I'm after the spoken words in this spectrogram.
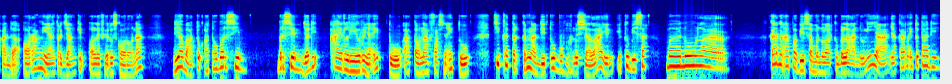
ada orang nih yang terjangkit oleh virus corona, dia batuk atau bersin. Bersin. Jadi air liurnya itu atau nafasnya itu jika terkena di tubuh manusia lain itu bisa menular. Karena apa bisa menular ke belahan dunia? Ya karena itu tadi,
